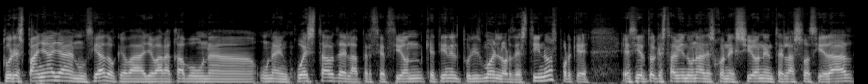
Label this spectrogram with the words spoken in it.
Tour España ya ha anunciado que va a llevar a cabo una, una encuesta de la percepción que tiene el turismo en los destinos, porque es cierto que está habiendo una desconexión entre la sociedad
